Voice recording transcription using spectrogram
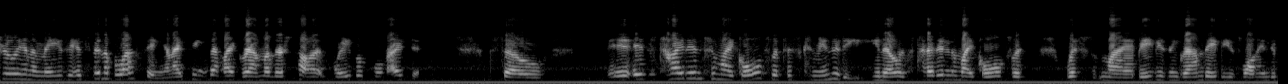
truly an amazing. It's been a blessing, and I think that my grandmother saw it way before I did. So it, it's tied into my goals with this community. You know, it's tied into my goals with with my babies and grandbabies wanting to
